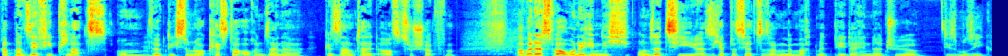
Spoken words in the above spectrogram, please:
hat man sehr viel Platz, um mhm. wirklich so ein Orchester auch in seiner Gesamtheit auszuschöpfen. Aber das war ohnehin nicht unser Ziel. Also ich habe das ja zusammen gemacht mit Peter Hintertür, diese Musik.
